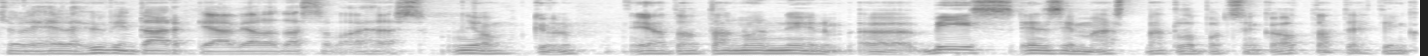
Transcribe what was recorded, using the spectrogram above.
Se oli heille hyvin tärkeää vielä tässä vaiheessa. Joo, kyllä. Ja tota, noin niin, viisi ensimmäistä Battlebotsin kautta tehtiin 2000-2002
